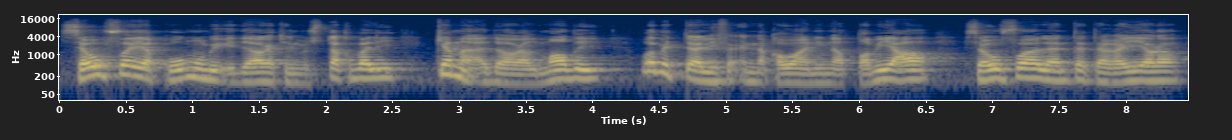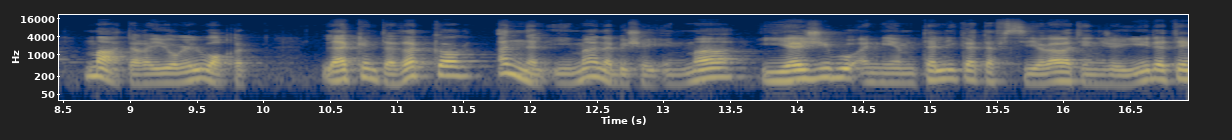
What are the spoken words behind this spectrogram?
سوف يقوم بإدارة المستقبل كما أدار الماضي وبالتالي فإن قوانين الطبيعة سوف لن تتغير مع تغير الوقت. لكن تذكر أن الإيمان بشيء ما يجب أن يمتلك تفسيرات جيدة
